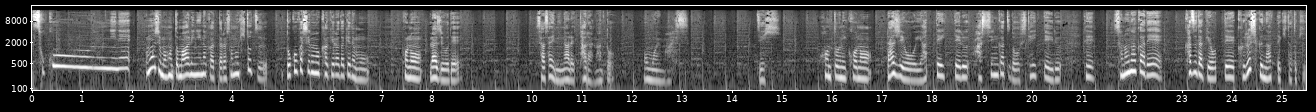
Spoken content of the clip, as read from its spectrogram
そこにねもしも本当周りにいなかったらその一つどこかしらのかけらだけでもこのラジオで支えになれたらなと思います。ぜひ本当にこのラジオをやっていってる発信活動をしていっている。でその中で数だけ追って苦しくなってきた時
